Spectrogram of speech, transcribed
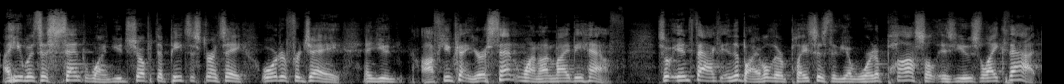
Uh, he was a sent one. You'd show up at the pizza store and say, order for Jay. And you off you come. You're a sent one on my behalf. So in fact, in the Bible, there are places that the word apostle is used like that.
